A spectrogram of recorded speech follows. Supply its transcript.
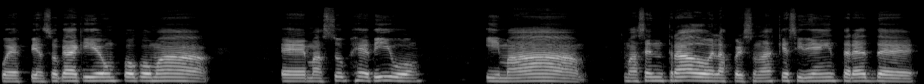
pues pienso que aquí es un poco más, eh, más subjetivo y más, más centrado en las personas que sí tienen interés de,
